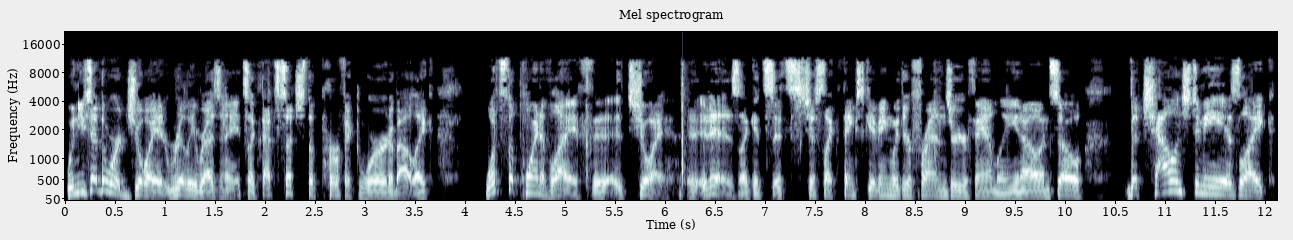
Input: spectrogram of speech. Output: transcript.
when you said the word joy, it really resonates. Like that's such the perfect word about like what's the point of life? It- It's joy. It is like it's it's just like Thanksgiving with your friends or your family, you know. And so the challenge to me is like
